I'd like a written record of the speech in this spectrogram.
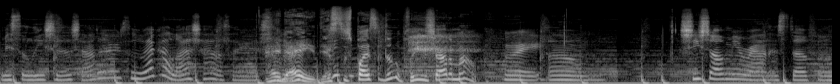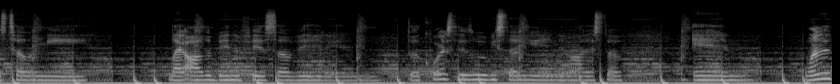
Miss Alicia, shout out to her too. I got a lot of shout outs, I guess. Hey, hey, this is the place to do. it. Please shout them out. Right. Um, she showed me around and stuff and was telling me like all the benefits of it and the courses we'll be studying and all that stuff. And one of the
